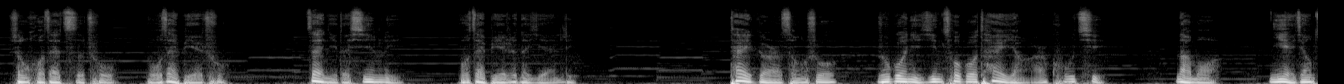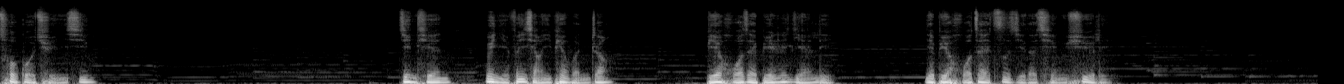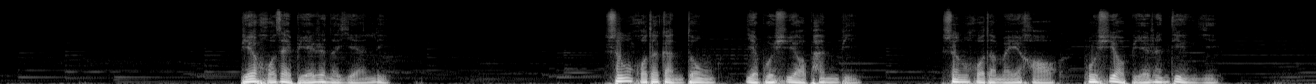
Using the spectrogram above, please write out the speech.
生活在此处，不在别处，在你的心里，不在别人的眼里。泰戈尔曾说：“如果你因错过太阳而哭泣。”那么，你也将错过群星。今天为你分享一篇文章：别活在别人眼里，也别活在自己的情绪里。别活在别人的眼里。生活的感动也不需要攀比，生活的美好不需要别人定义。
